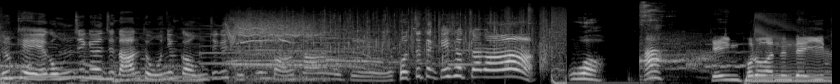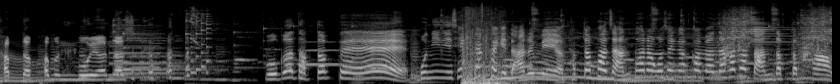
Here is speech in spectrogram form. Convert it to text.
이렇게 얘가 움직여야지 나한테 오니까 움직일 수 있으니까 이렇게 하는 거지. 어쨌든 깨셨잖아. 우와. 아, 게임 보러 왔는데 이 답답함은 뭐야 나. 뭐가 답답해. 본인이 생각하기 나름이에요. 답답하지 않다라고 생각하면 하나도 안 답답함. 아,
